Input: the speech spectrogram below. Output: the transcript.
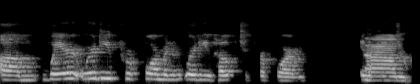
Um, where where do you perform, and where do you hope to perform? In the? Um,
